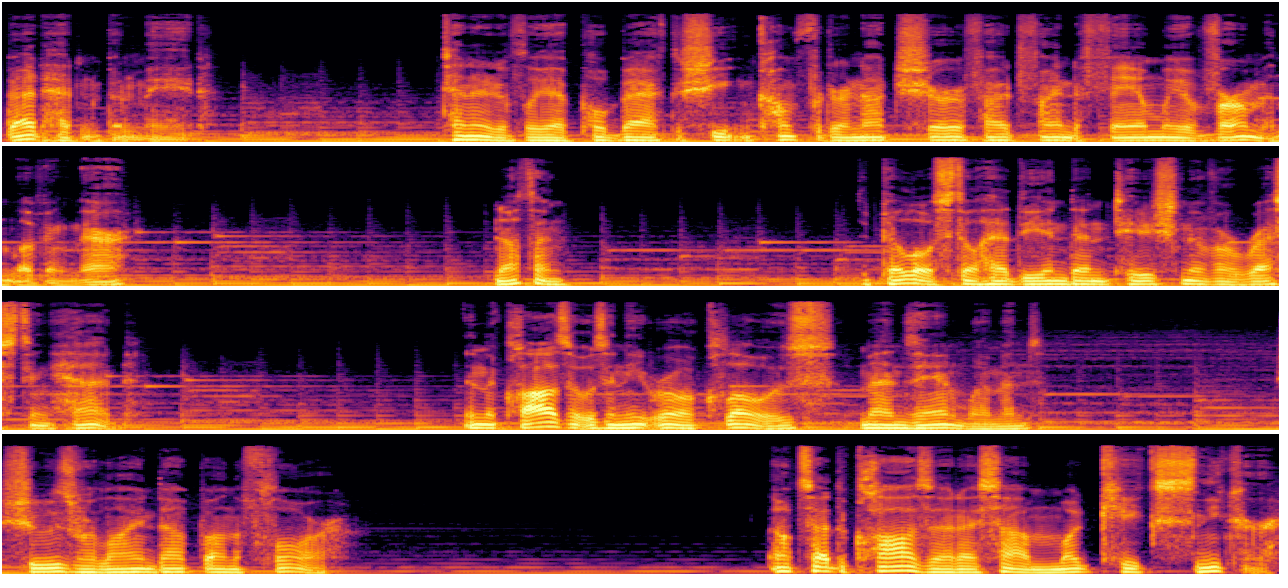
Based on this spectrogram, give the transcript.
bed hadn't been made. Tentatively, I pulled back the sheet and comforter, not sure if I'd find a family of vermin living there. Nothing. The pillow still had the indentation of a resting head. In the closet was a neat row of clothes, men's and women's. Shoes were lined up on the floor. Outside the closet, I saw a mudcake sneaker,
